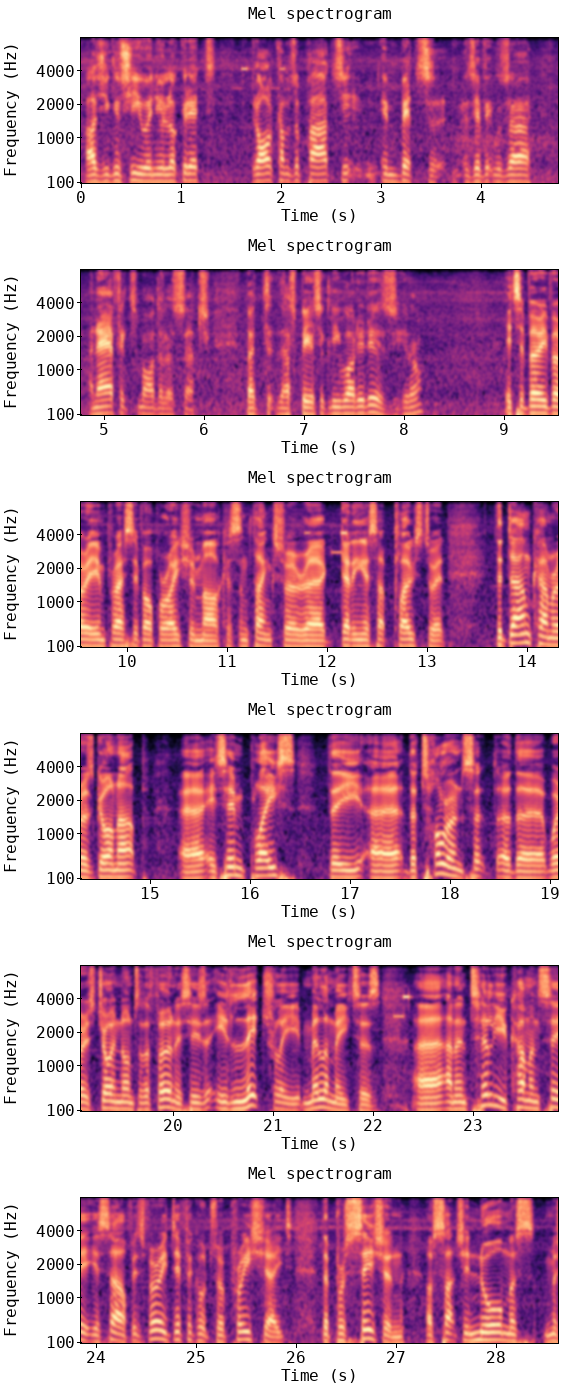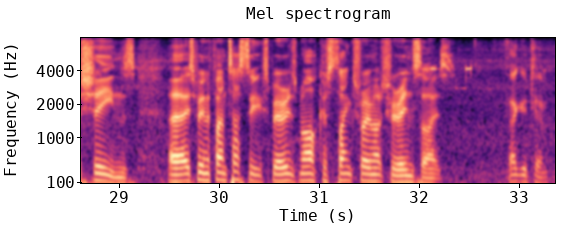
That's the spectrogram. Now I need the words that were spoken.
as you can see when you look at it, it all comes apart in bits as if it was a an Airfix model as such. But that's basically what it is, you know. It's a very, very impressive operation, Marcus, and thanks for uh, getting us up close to it. The downcomer has gone up. Uh, it's in place. The uh, the tolerance at the where it's joined onto the furnace is, is literally millimeters, uh, and until you come and see it yourself, it's very difficult to appreciate the precision of such enormous machines. Uh, it's been a fantastic experience, Marcus. Thanks very much for your insights. Thank you, Tim.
